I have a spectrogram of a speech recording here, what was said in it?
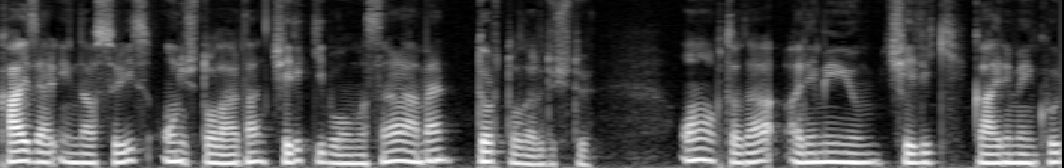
Kaiser Industries 13 dolardan çelik gibi olmasına rağmen 4 dolara düştü. O noktada alüminyum, çelik, gayrimenkul,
